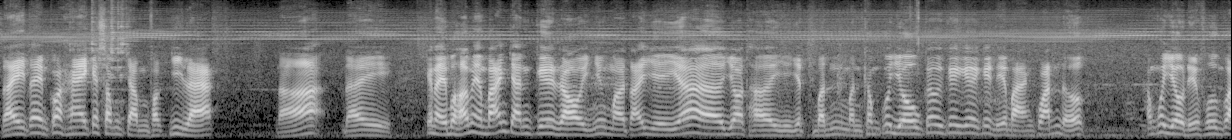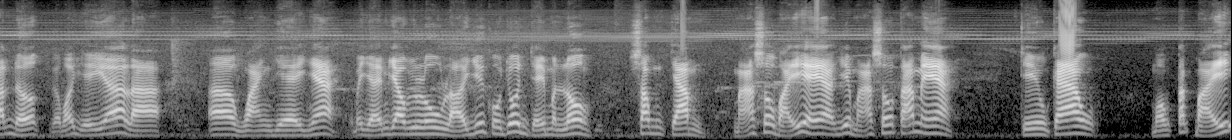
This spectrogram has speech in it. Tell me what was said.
Đây tới em có hai cái sông trầm Phật Di Lạc đó đây. Cái này bữa hổm em bán cho anh kia rồi nhưng mà tại vì á, do thời dịch bệnh mình không có vô cái cái cái, cái địa bàn của anh được. Không có vô địa phương của anh được. Rồi bởi vì á, là à, hoàng về nha. Bây giờ em giao lưu lợi với cô chú anh chị mình luôn. Sông trầm mã số 7 e với mã số 8 e. Chiều cao một tấc bảy.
